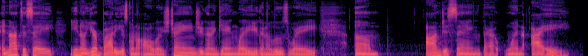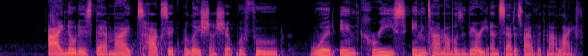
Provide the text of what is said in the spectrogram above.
And not to say, you know, your body is going to always change. You're going to gain weight. You're going to lose weight. Um, I'm just saying that when I I noticed that my toxic relationship with food would increase anytime I was very unsatisfied with my life.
